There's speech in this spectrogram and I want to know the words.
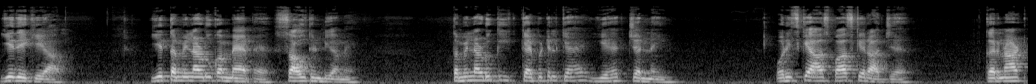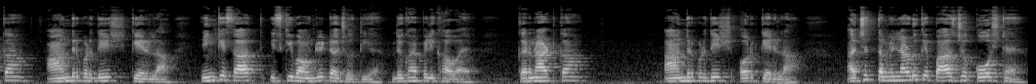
ये देखिए आप, ये तमिलनाडु का मैप है साउथ इंडिया में। तमिलनाडु की कैपिटल क्या है? यह है चेन्नई। और इसके आसपास के राज्य है। कर्नाटका, आंध्र प्रदेश, केरला। इनके साथ इसकी बाउंड्री टच होती है। देखो यहाँ पे लिखा हुआ है। कर्नाटका, आंध्र प्रदेश और केरला। अच्छा तमिलनाडु के पास जो कोस्ट है,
